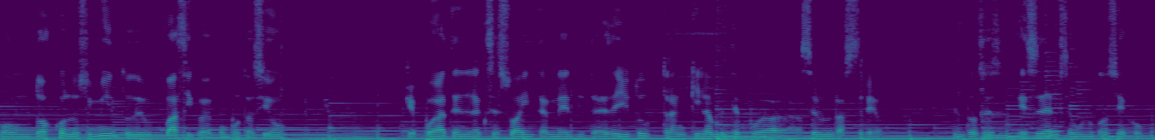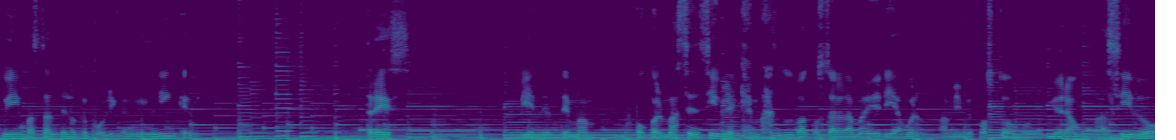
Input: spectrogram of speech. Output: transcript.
con dos conocimientos de básico de computación que pueda tener acceso a internet y a través de YouTube tranquilamente pueda hacer un rastreo. Entonces ese es el segundo consejo, cuiden bastante lo que publican en LinkedIn. 3. Viene el tema un poco el más sensible que más nos va a costar a la mayoría. Bueno, a mí me costó, yo era un asiduo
